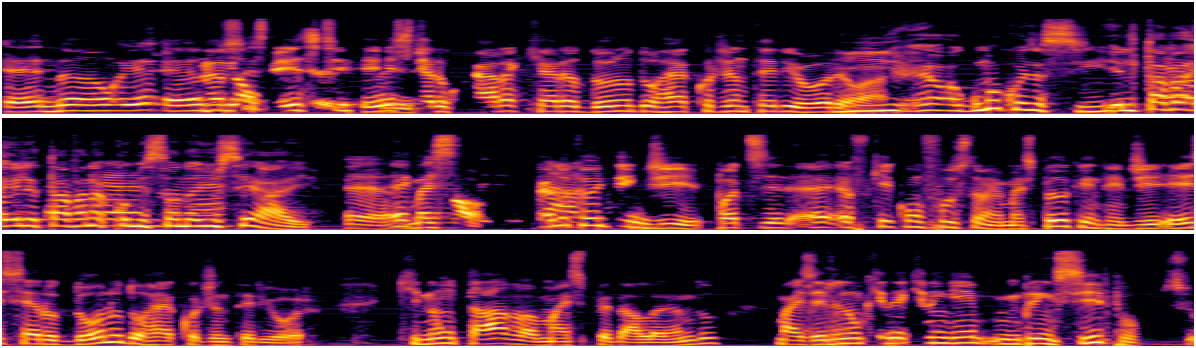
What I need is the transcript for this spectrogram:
É, não, é, é não, não, esse, esse era o cara que era o dono do recorde anterior, eu e, acho. É, alguma coisa assim. Ele tava, é, ele tava na comissão da UCI. É, mas ó, pelo ah. que eu entendi, pode ser, é, eu fiquei confuso também, mas pelo que eu entendi, esse era o dono do recorde anterior, que não tava mais pedalando, mas ele não queria que ninguém, em princípio, se,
